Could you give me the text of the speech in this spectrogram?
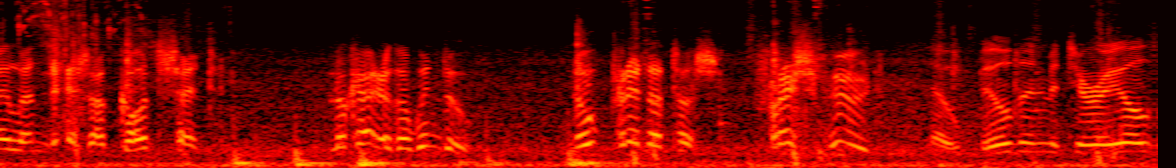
Island is a godsend. Look out of the window. No predators. Fresh food. No building materials,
